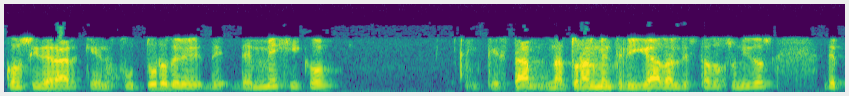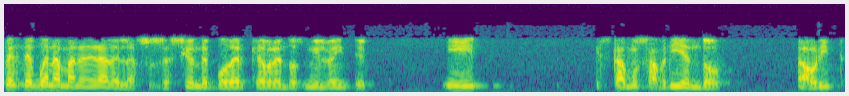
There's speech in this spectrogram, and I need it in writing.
considerar que el futuro de, México que está naturalmente ligado al de Estados Unidos, depende en buena manera de la sucesión de poder que habrá en 2020 y estamos abriendo ahorita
